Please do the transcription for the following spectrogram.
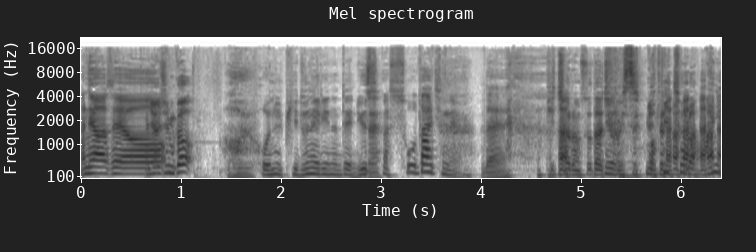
안녕하세요. 안녕하십니까? 어휴, 오늘 비도 내리는데 뉴스가 네. 쏟아지네요. 네. 비처럼 쏟아지고 네. 있습니다. 어, 비처럼. 아니,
